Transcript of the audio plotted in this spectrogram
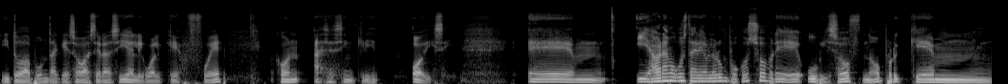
y todo apunta a que eso va a ser así, al igual que fue con Assassin's Creed Odyssey. Em, y ahora me gustaría hablar un poco sobre Ubisoft, ¿no? Porque mm,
